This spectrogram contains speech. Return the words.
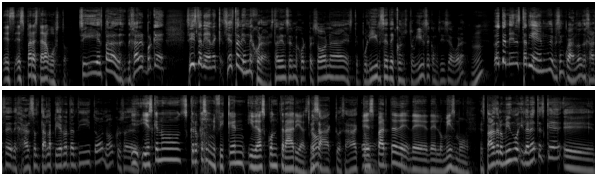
es, es para estar a gusto. Sí, es para dejar. Porque sí está bien, sí está bien mejorar. Está bien ser mejor persona, este, pulirse, deconstruirse, como se dice ahora. Pero también está bien de vez en cuando dejarse, dejar soltar la pierna tantito, ¿no? Cruzar. Y, y es que no creo que signifiquen ideas contrarias, ¿no? Exacto, exacto. Es parte de, de, de lo mismo. Es parte de lo mismo. Y la neta es que eh,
